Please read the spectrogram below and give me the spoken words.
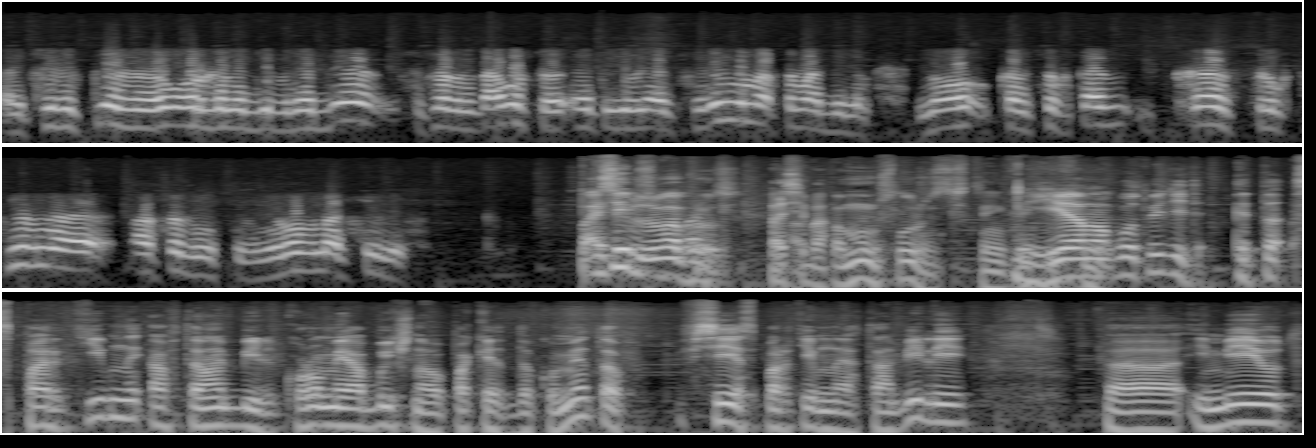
э, через те же органы ГИБДД, с учетом того, что это является серийным автомобилем, но конструктив- конструктивные особенности в него вносились. Спасибо за вопрос. Спасибо. А, по-моему, сложностей-то никаких Я нет. могу ответить, это спортивный автомобиль. Кроме обычного пакета документов, все спортивные автомобили э, имеют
